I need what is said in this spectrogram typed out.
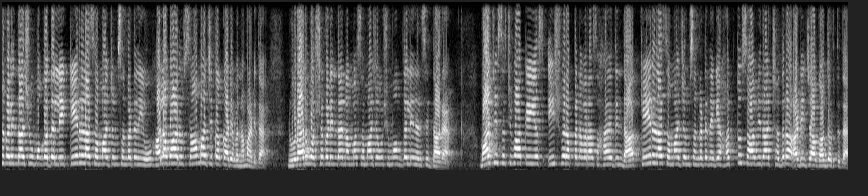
ವರ್ಷಗಳಿಂದ ಶಿವಮೊಗ್ಗದಲ್ಲಿ ಕೇರಳ ಸಮಾಜಂ ಸಂಘಟನೆಯು ಹಲವಾರು ಸಾಮಾಜಿಕ ಕಾರ್ಯವನ್ನ ಮಾಡಿದೆ. ನೂರಾರು ವರ್ಷಗಳಿಂದ ನಮ್ಮ ಸಮಾಜವು ಶಿವಮೊಗ್ಗದಲ್ಲಿ ನೆಲೆಸಿದ್ದಾರೆ. ಮಾಜಿ ಸಚಿವ ಕೆಎಸ್ ಈಶ್ವರಪ್ಪನವರ ಸಹಾಯದಿಂದ ಕೇರಳ ಸಮಾಜಂ ಸಂಘಟನೆಗೆ ಹತ್ತು ಸಾವಿರ ಚದರ ಅಡಿ ಜಾಗ ದೊರೆತಿದೆ.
